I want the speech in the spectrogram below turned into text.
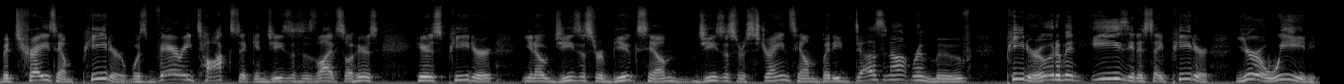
betrays him. Peter was very toxic in Jesus' life. So here's here's Peter, you know, Jesus rebukes him, Jesus restrains him, but he does not remove Peter. It would have been easy to say, Peter, you're a weed.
